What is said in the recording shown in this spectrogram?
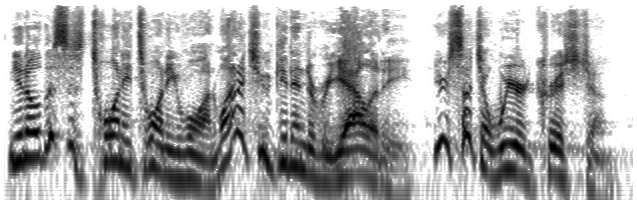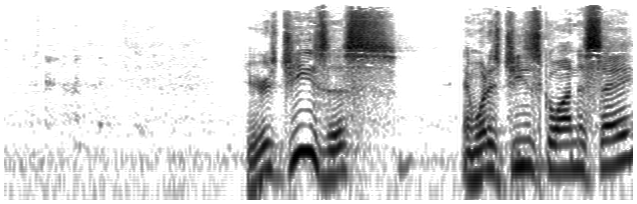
You know, this is 2021. Why don't you get into reality? You're such a weird Christian. Here's Jesus. And what does Jesus go on to say?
